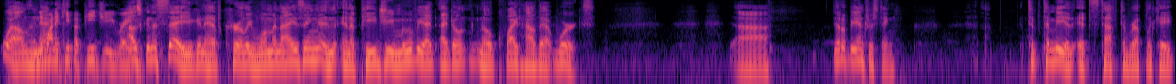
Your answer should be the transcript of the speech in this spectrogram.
Well, and they that- want to keep a PG rating. I was going to say you're going to have curly womanizing in, in a PG movie. I, I don't know quite how that works. Uh, it'll be interesting. To, to me, it's tough to replicate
